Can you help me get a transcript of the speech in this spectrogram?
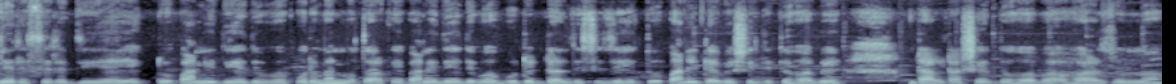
নেড়ে চেড়ে দিয়ে একটু পানি দিয়ে দিব। পরিমাণ মতো আর কি পানি দিয়ে দিব। বুটের ডাল দিছি যেহেতু, পানিটা বেশি দিতে হবে। ডালটা সেদ্ধ হওয়া- হওয়ার জন্য।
